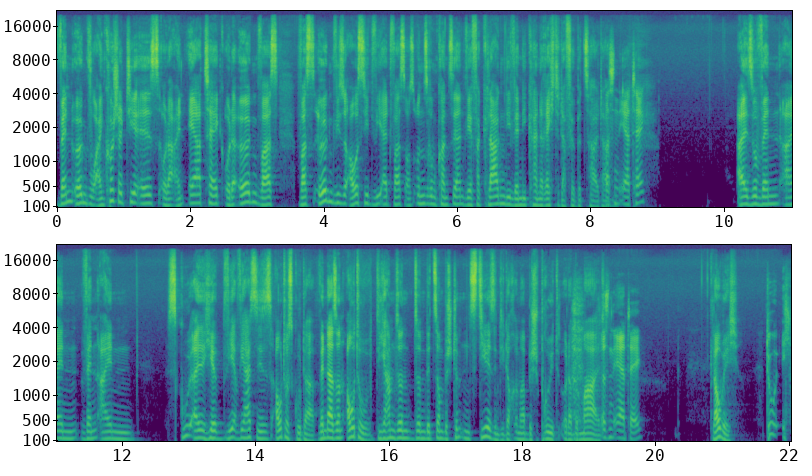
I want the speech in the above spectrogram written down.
wenn irgendwo ein Kuscheltier ist oder ein AirTag oder irgendwas, was irgendwie so aussieht wie etwas aus unserem Konzern, wir verklagen die, wenn die keine Rechte dafür bezahlt haben. Was ein AirTag? Also wenn ein, wenn ein Scooter, also hier, wie, wie heißt dieses Autoscooter? Wenn da so ein Auto, die haben so, ein, so mit so einem bestimmten Stil sind die doch immer besprüht oder bemalt. Was ist ein AirTag? Glaube ich. Du, ich,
